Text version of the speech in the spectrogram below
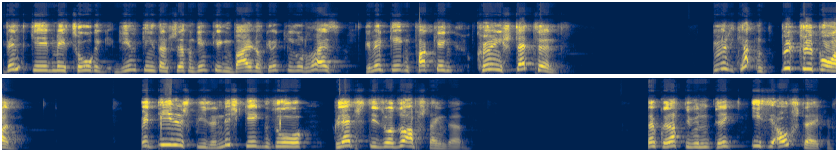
Gewinnt gegen Metore, gewinnt gegen St. Stefan, gewinnt gegen Waldorf, gewinnt gegen Rot-Weiß, gewinnt gegen fucking Königstetten. Gewinnt gegen Büttelborn. Mit diese Spiele, nicht gegen so Plebs, die so, so absteigen werden. Ich hab gedacht, die würden direkt easy aufsteigen.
